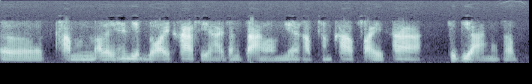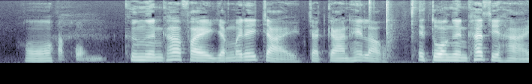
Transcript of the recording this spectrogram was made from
เอ่อทำอะไรให้เรียบร้อยค่าเสียหายต่าง ๆ เหล่านี้ครับ ทั้งค่าไฟค่าทุกอย่างนะครับโอ้ครับผม คือเงินค่าไฟยังไม่ได้จ่ายจัดการให้เราไอตัวเงินค่าเสียหาย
